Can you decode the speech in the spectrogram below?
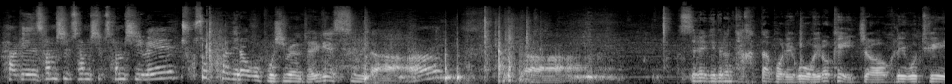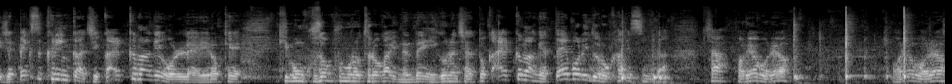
하겐 30, 30, 30의 축소판이라고 보시면 되겠습니다. 자, 쓰레기들은 다 갖다 버리고 이렇게 있죠. 그리고 뒤에 이제 백스크린까지 깔끔하게 원래 이렇게 기본 구성품으로 들어가 있는데 이거는 제가 또 깔끔하게 떼버리도록 하겠습니다. 자, 버려버려. 버려버려.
